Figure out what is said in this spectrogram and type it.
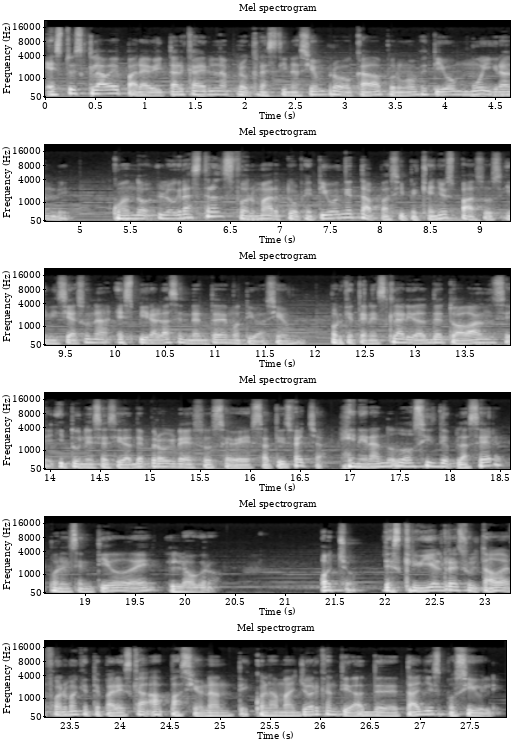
Esto es clave para evitar caer en la procrastinación provocada por un objetivo muy grande. Cuando logras transformar tu objetivo en etapas y pequeños pasos, inicias una espiral ascendente de motivación, porque tenés claridad de tu avance y tu necesidad de progreso se ve satisfecha, generando dosis de placer por el sentido de logro. 8. Describí el resultado de forma que te parezca apasionante, con la mayor cantidad de detalles posible.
